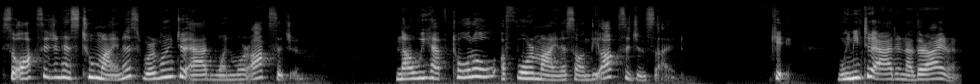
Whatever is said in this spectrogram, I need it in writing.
so oxygen has 2 minus. We're going to add one more oxygen. Now we have total of 4 minus on the oxygen side. Okay, we need to add another iron.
